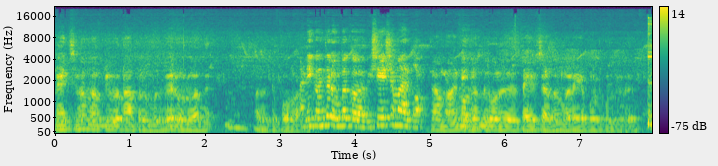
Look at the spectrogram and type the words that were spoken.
மேக்ஸிமம் அப்படி ஒரு நாற்பது ஐம்பது பேர் வருவாங்க. வந்துட்டு போவாங்க. அன்னைக்கு வந்து ரொம்ப கொ- விசேஷமா இருக்கும். ஆமாம் அன்னைக்கு வந்து ஒரு தயிர் சாதம் வடையை போட்டு கொடுக்குறது.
